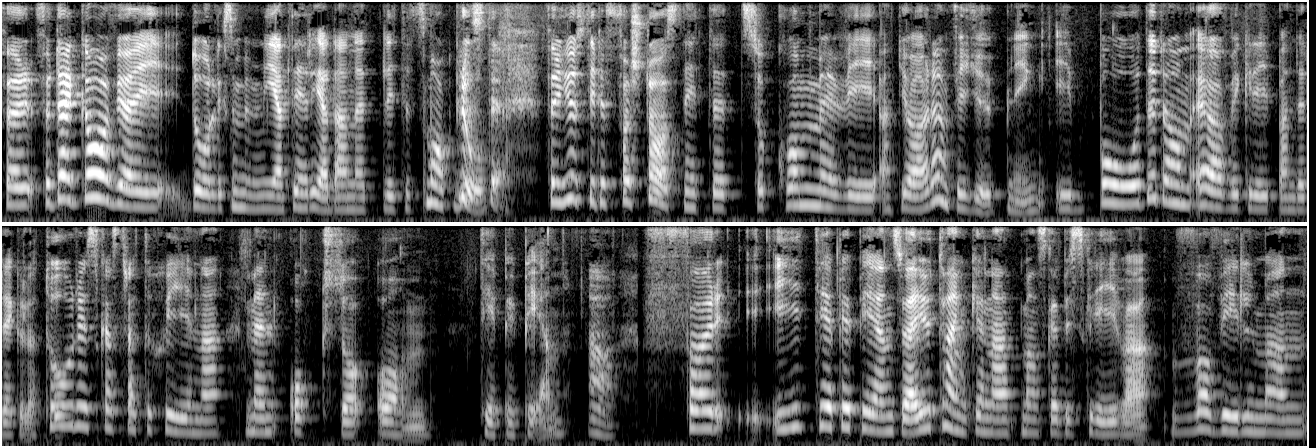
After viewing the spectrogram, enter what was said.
För, för där gav jag då liksom egentligen redan ett litet smakprov. Just. För just i det första avsnittet så kommer vi att göra en fördjupning i både de övergripande regulatoriska strategierna men också om TPPn. Ja. För i TPPn så är ju tanken att man ska beskriva vad vill man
